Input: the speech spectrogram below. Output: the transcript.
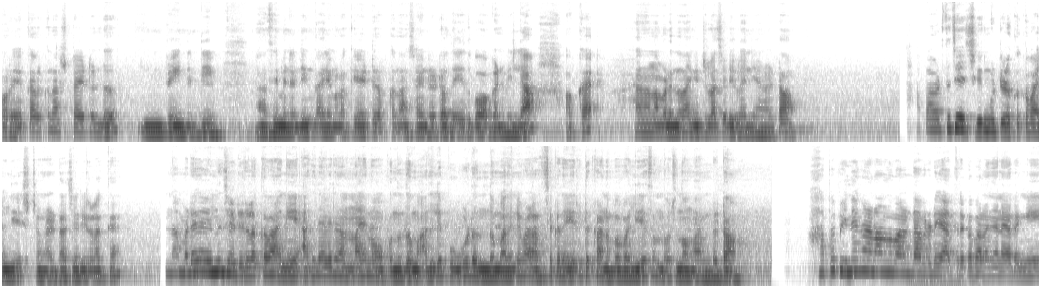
കുറേയൊക്കെ അവർക്ക് നഷ്ടമായിട്ടുണ്ട്. പെയിന്റിന്റെയും സിമെന്റിന്റെയും കാര്യങ്ങളൊക്കെ ആയിട്ട് ഒക്കെ നാശമായിട്ടുണ്ട് കേട്ടോ അതായത് ബോഗൺവില്ല ഒക്കെ നമ്മുടെ നിന്ന് വാങ്ങിയിട്ടുള്ള ചെടികൾ തന്നെയാണ് കേട്ടോ അപ്പോൾ അവിടുത്തെ ചേച്ചിക്കും കുട്ടികൾക്കൊക്കെ വലിയ ഇഷ്ടമാണ് കേട്ടോ ചെടികളൊക്കെ. നമ്മുടെ കയ്യിൽ നിന്ന് ചെടികളൊക്കെ വാങ്ങി അതിനവർ നന്നായി നോക്കുന്നതും അതിൽ പൂവിടുന്നതും അതിന്റെ വളർച്ചയൊക്കെ നേരിട്ട് കാണുമ്പോൾ വലിയ സന്തോഷം തോന്നാറുണ്ട് കേട്ടോ അപ്പോൾ പിന്നെ കാണാമെന്ന് പറഞ്ഞിട്ട് അവരുടെ യാത്രയൊക്കെ പറഞ്ഞ് ഞാൻ ഇറങ്ങി.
